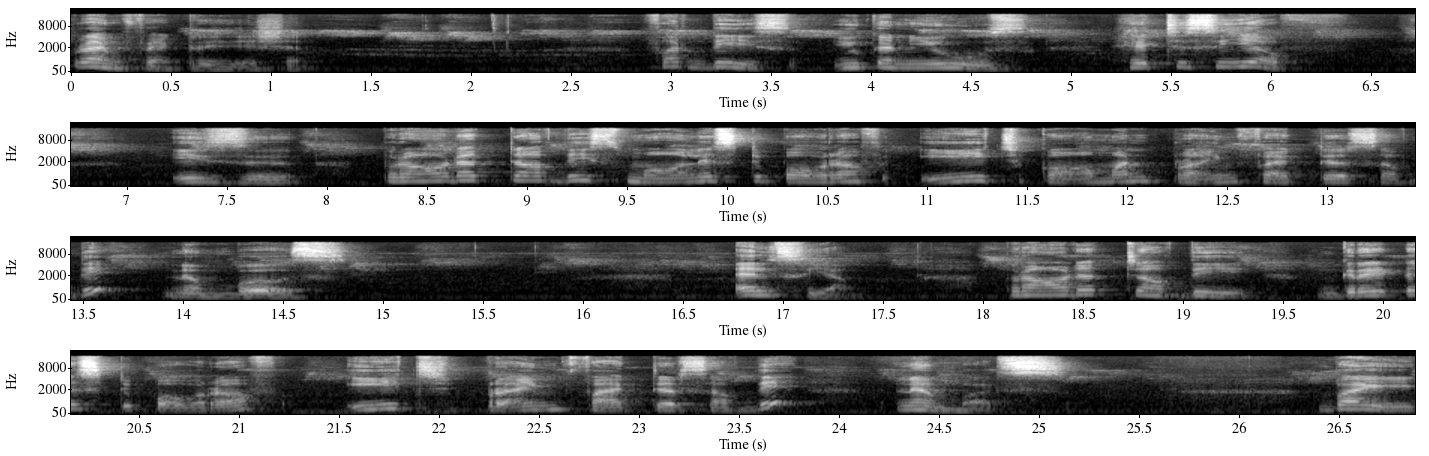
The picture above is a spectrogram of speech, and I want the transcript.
prime factorization. For this, you can use HCF is product of the smallest power of each common prime factors of the numbers. LCM product of the greatest power of each prime factors of the numbers. By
